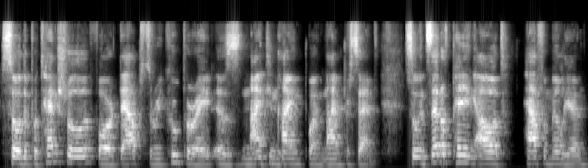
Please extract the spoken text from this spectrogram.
So the potential for dApps to recuperate is 99.9%. So instead of paying out half a million,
